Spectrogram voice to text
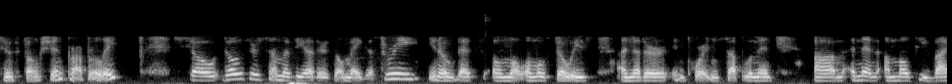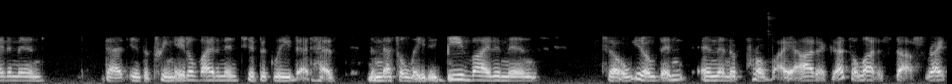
to function properly. So those are some of the others. Omega three, you know, that's almost always another important supplement. Um, and then a multivitamin that is a prenatal vitamin, typically that has the methylated B vitamins, so, you know, then, and then a probiotic. That's a lot of stuff, right?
